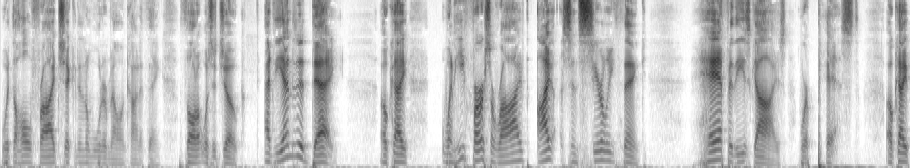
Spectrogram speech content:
with the whole fried chicken and the watermelon kind of thing. Thought it was a joke. At the end of the day, okay, when he first arrived, I sincerely think half of these guys were pissed. Okay,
